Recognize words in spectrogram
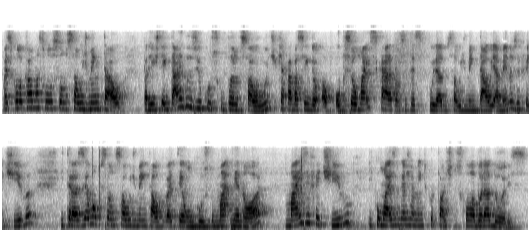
mas colocar uma solução de saúde mental para a gente tentar reduzir o custo com o plano de saúde, que acaba sendo a opção mais cara para você ter esse cuidado de saúde mental e a menos efetiva, e trazer uma opção de saúde mental que vai ter um custo menor, mais efetivo e com mais engajamento por parte dos colaboradores.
